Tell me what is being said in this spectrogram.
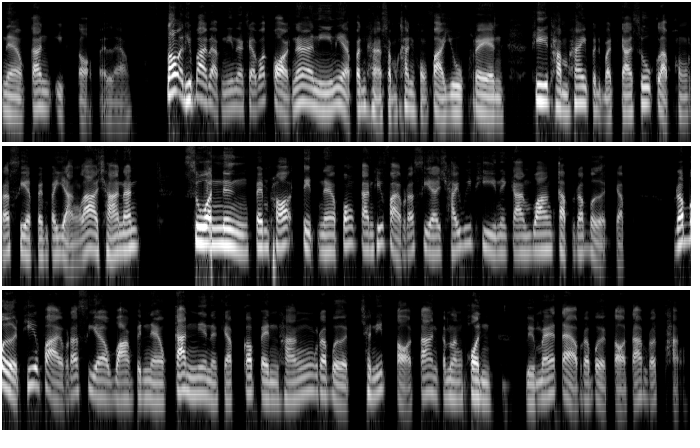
แนวกั้นอีกต่อไปแล้ว ต้องอธิบายแบบนี้นะครับว่าก่อนหน้านี้เนี่ยปัญหาสำคัญของฝ่ายยูเครน ที่ทำให้ปฏิบัติการสู้กลับของรัสเซียเป็นไปอย่างล่าช้านั้น ส่วนหนึ่งเป็นเพราะติดแนวป้องกันที่ฝ่ายรัสเซียใช้วิธีในการวางกับระเบิดกับระเบิดที่ฝ่ายรัสเซียวางเป็นแนวกั้นเนี่ยนะครับก็เป็นทั้งระเบิดชนิดต่อต้านกำลังพล หรือแม้แต่ระเบิดต่อต้านรถถัง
